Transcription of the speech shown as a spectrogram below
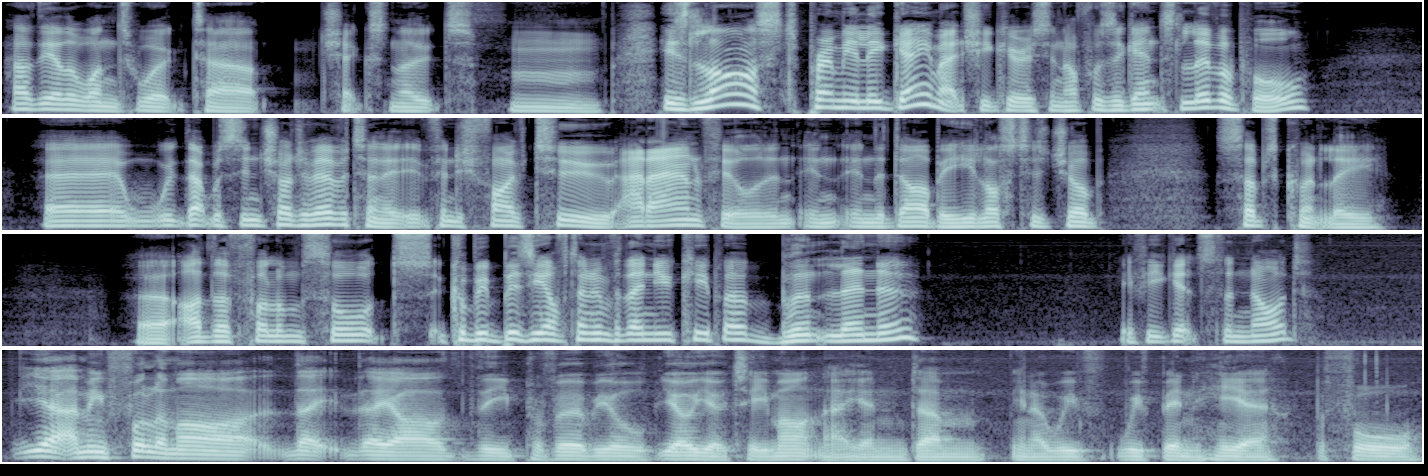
How the other ones worked out? Checks notes. Hmm. His last Premier League game, actually, curious enough, was against Liverpool. Uh, that was in charge of Everton. It finished 5 2 at Anfield in, in, in, the derby. He lost his job subsequently. Uh, other Fulham thoughts? It could be busy afternoon for their new keeper, Bernd Leno, if he gets the nod. Yeah, I mean Fulham are they they are the proverbial yo-yo team, aren't they? And um, you know we've we've been here before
